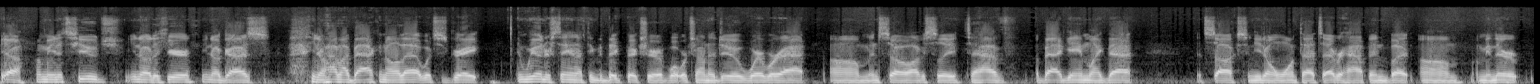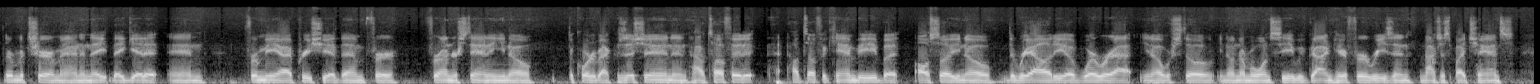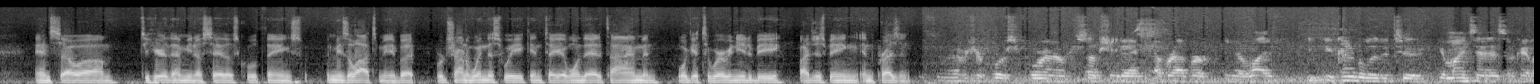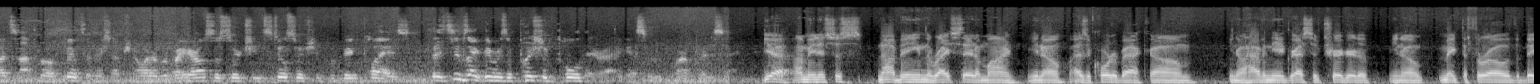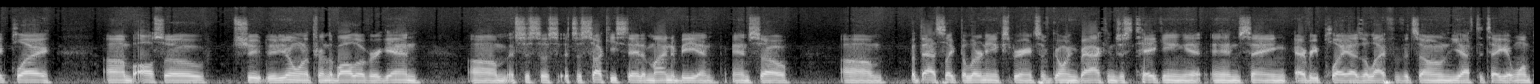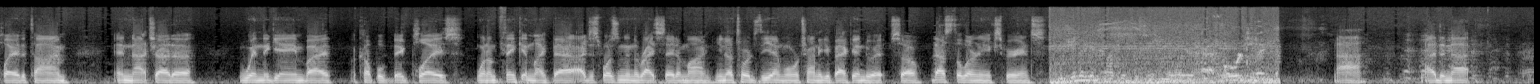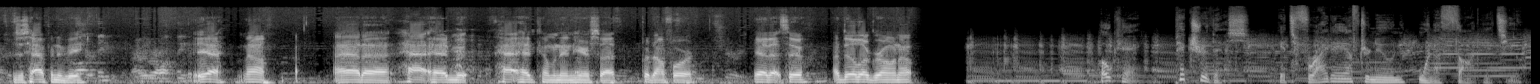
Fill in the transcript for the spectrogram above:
Yeah, I mean, it's huge, you know, to hear, you know, guys, you know, have my back and all that, which is great. And we understand, I think, the big picture of what we're trying to do, where we're at, um, and so obviously to have a bad game like that, it sucks, and you don't want that to ever happen. But um, I mean, they're they're mature, man, and they they get it. And for me, I appreciate them for for understanding, you know, the quarterback position and how tough it how tough it can be, but also you know the reality of where we're at. You know, we're still you know number one seed. We've gotten here for a reason, not just by chance. And so um, to hear them, you know, say those cool things, it means a lot to me. But we're trying to win this week and take it one day at a time, and we'll get to where we need to be by just being in the present. So that was your first four interception game ever, ever in your life. You, kind of alluded to your mindset is okay. Let's not throw a fifth interception or whatever. But you're also searching, still searching for big plays. But it seems like there was a push and pull there. I guess is what I'm trying to say. Yeah, I mean, it's just not being in the right state of mind, you know, as a quarterback. Um, you know, having the aggressive trigger to, you know, make the throw, the big play, um, but also, shoot, dude, you don't want to turn the ball over again. Um, it's just a, it's a sucky state of mind to be in. And so, um, but that's like the learning experience of going back and just taking it and saying every play has a life of its own. You have to take it one play at a time and not try to win the game by a couple big plays. When I'm thinking like that, I just wasn't in the right state of mind, you know, towards the end when we're trying to get back into it. So that's the learning experience. Did you make a conscious decision to wear your hat forward today? Nah, I did not. It just happened to be. Yeah, no. I had a hat head hat head coming in here, so I put it on forward. Yeah, that too. I did a little growing up. Okay, picture this. It's Friday afternoon when a thought hits you.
